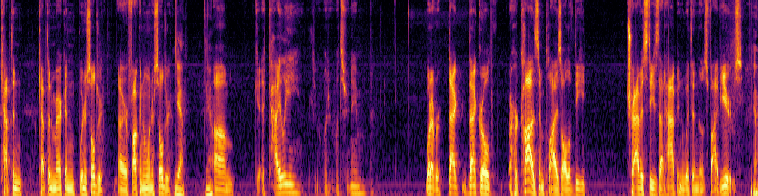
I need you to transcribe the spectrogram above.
Captain Captain American Winter Soldier or Falcon and Winter Soldier. Yeah. Yeah. Um, Kylie, what what's her name? Whatever. That that girl, her cause implies all of the travesties that happened within those five years. Yeah.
